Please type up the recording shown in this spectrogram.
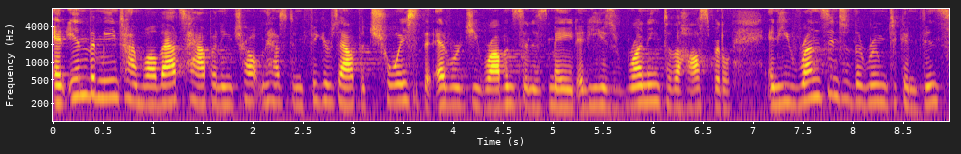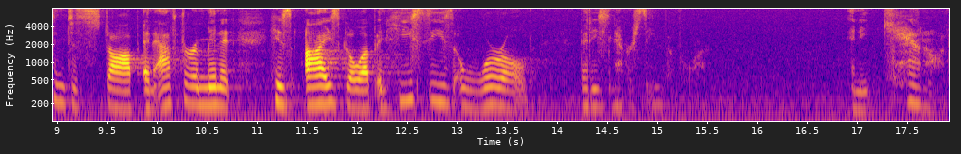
And in the meantime, while that's happening, Charlton Heston figures out the choice that Edward G. Robinson has made, and he is running to the hospital. And he runs into the room to convince him to stop. And after a minute, his eyes go up, and he sees a world that he's never seen before. And he cannot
